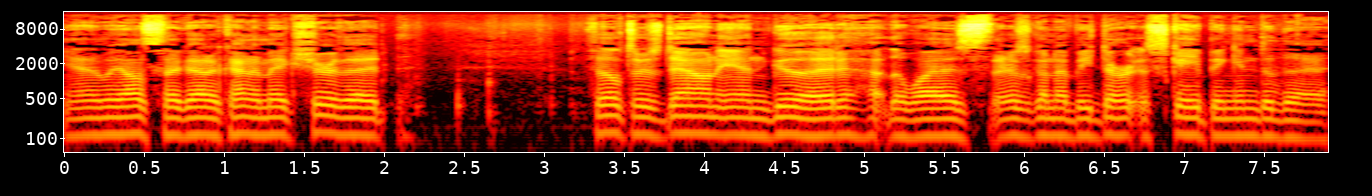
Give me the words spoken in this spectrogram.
Yeah, we also got to kind of make sure that filters down in good, otherwise there's going to be dirt escaping into the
